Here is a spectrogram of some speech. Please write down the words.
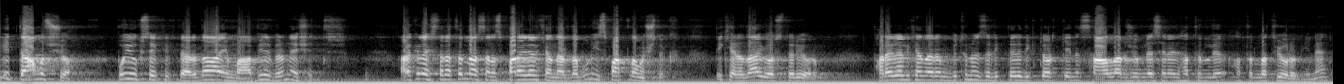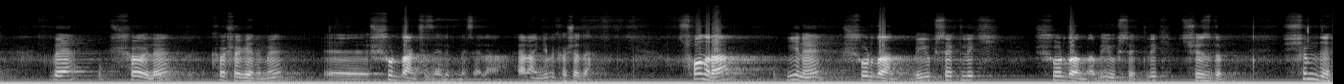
İddiamız şu. Bu yükseklikler daima birbirine eşittir. Arkadaşlar hatırlarsanız paralel kenarda bunu ispatlamıştık. Bir kere daha gösteriyorum. Paralel kenarın bütün özellikleri dikdörtgeni sağlar cümlesini hatırlı- hatırlatıyorum yine. Ve şöyle köşegenimi e, şuradan çizelim mesela. Herhangi bir köşeden. Sonra yine şuradan bir yükseklik, şuradan da bir yükseklik çizdim. Şimdi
